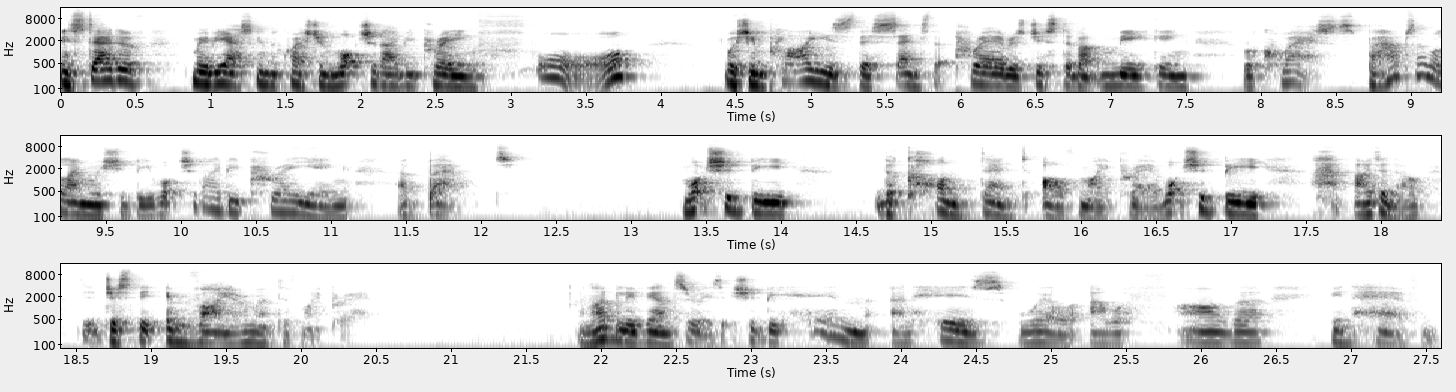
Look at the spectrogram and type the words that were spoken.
Instead of maybe asking the question, What should I be praying for? which implies this sense that prayer is just about making requests, perhaps our language should be what should I be praying about? What should be the content of my prayer? What should be, I don't know, just the environment of my prayer? And I believe the answer is it should be Him and His will, our Father in heaven.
